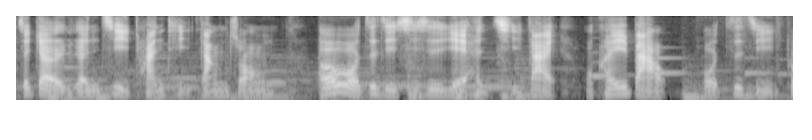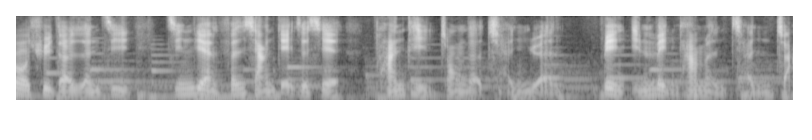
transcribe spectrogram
这个人际团体当中。而我自己其实也很期待，我可以把我自己过去的人际。经验分享给这些团体中的成员，并引领他们成长。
